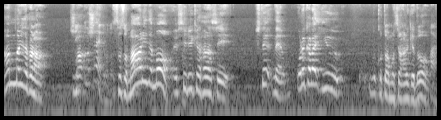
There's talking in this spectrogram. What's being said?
あんまりだから、ま浸透しないってことですそうそう周りでも FC 琉球の話してね俺から言うことはもちろんあるけど、は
